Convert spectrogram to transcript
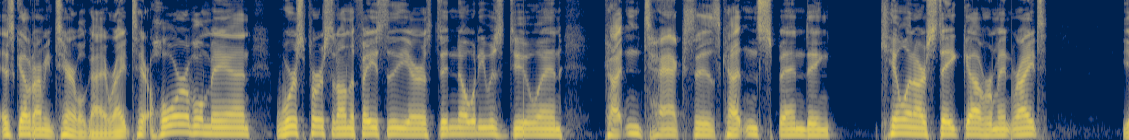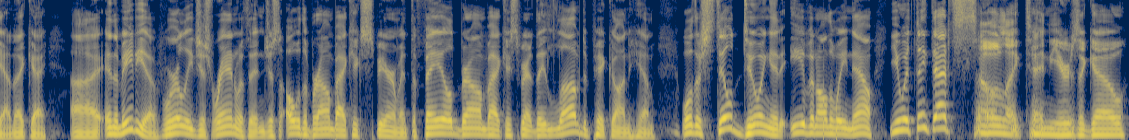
as governor. I mean, terrible guy, right? Ter- horrible man, worst person on the face of the earth, didn't know what he was doing, cutting taxes, cutting spending, killing our state government, right? Yeah, that guy. Uh, and the media really just ran with it and just, oh, the Brownback experiment, the failed Brownback experiment. They love to pick on him. Well, they're still doing it even all the way now. You would think that's so like 10 years ago,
